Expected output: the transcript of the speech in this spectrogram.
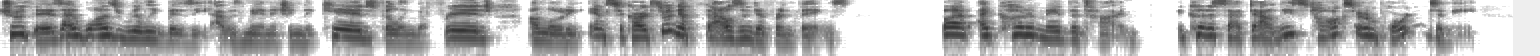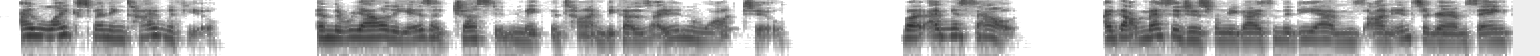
truth is, I was really busy. I was managing the kids, filling the fridge, unloading Instacarts, doing a thousand different things. But I could have made the time. I could have sat down. These talks are important to me. I like spending time with you. And the reality is, I just didn't make the time because I didn't want to. But I miss out. I got messages from you guys in the DMs on Instagram saying,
